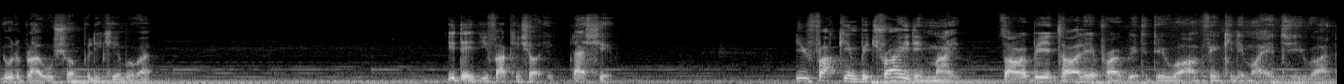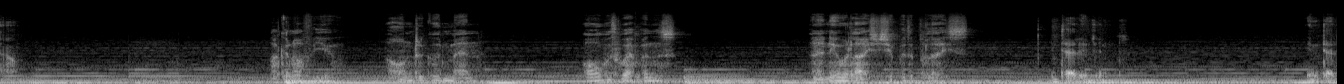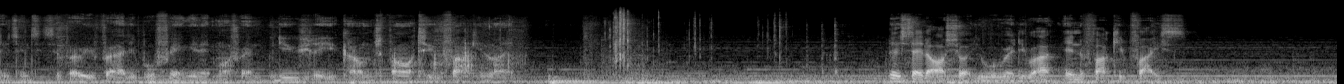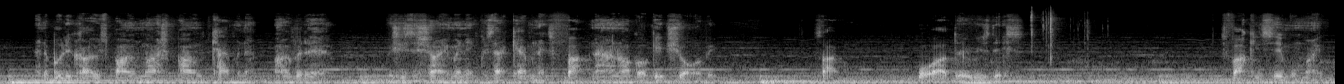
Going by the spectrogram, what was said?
You're the bloke who shot Billy Kimber, right? You did, you fucking shot him. That's you. You fucking betrayed him, mate. So it'd be entirely appropriate to do what I'm thinking in my head to you right now. I can offer you a hundred good men, all with weapons, and a new relationship with the police. Intelligence. Intelligence is a very valuable thing, in it, my friend? But usually it comes far too fucking late. They that I shot you already, right? In the fucking face. And the bullet goes bone mush bone cabinet over there. Which is a shame, innit? Because that cabinet's fucked now and I've got to get shot of it. So, what I do is this. It's fucking simple, mate.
